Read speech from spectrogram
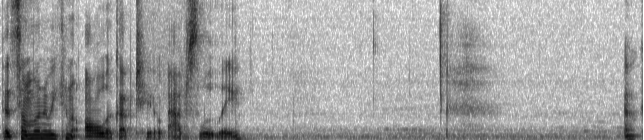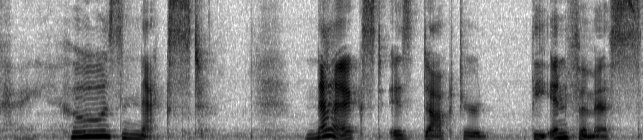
That's someone we can all look up to, absolutely. Okay, who's next? Next is Dr. the infamous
